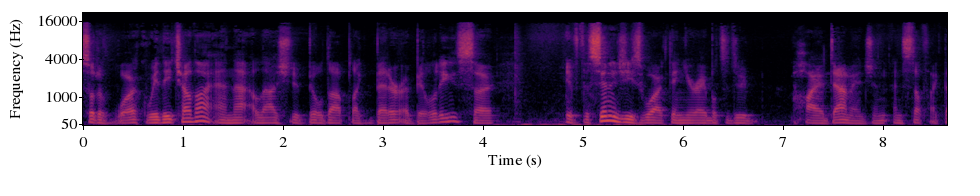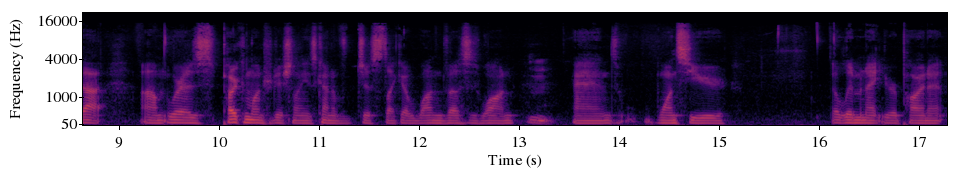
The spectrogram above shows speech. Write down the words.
sort of work with each other, and that allows you to build up like better abilities. So if the synergies work, then you're able to do higher damage and, and stuff like that. Um, whereas Pokemon traditionally is kind of just like a one versus one, Mm. and once you eliminate your opponent,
